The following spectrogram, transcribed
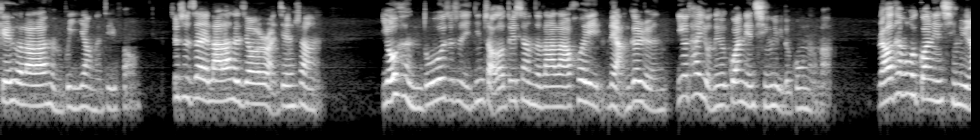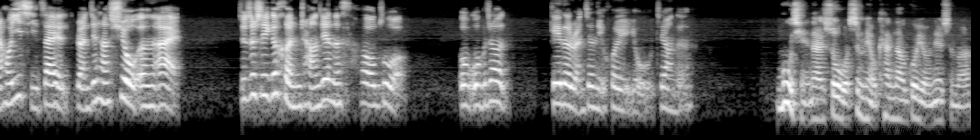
gay 和拉拉很不一样的地方，就是在拉拉的交友软件上，有很多就是已经找到对象的拉拉会两个人，因为他有那个关联情侣的功能嘛，然后他们会关联情侣，然后一起在软件上秀恩爱，就这是一个很常见的操作。我我不知道，gay 的软件里会有这样的。目前来说，我是没有看到过有那什么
